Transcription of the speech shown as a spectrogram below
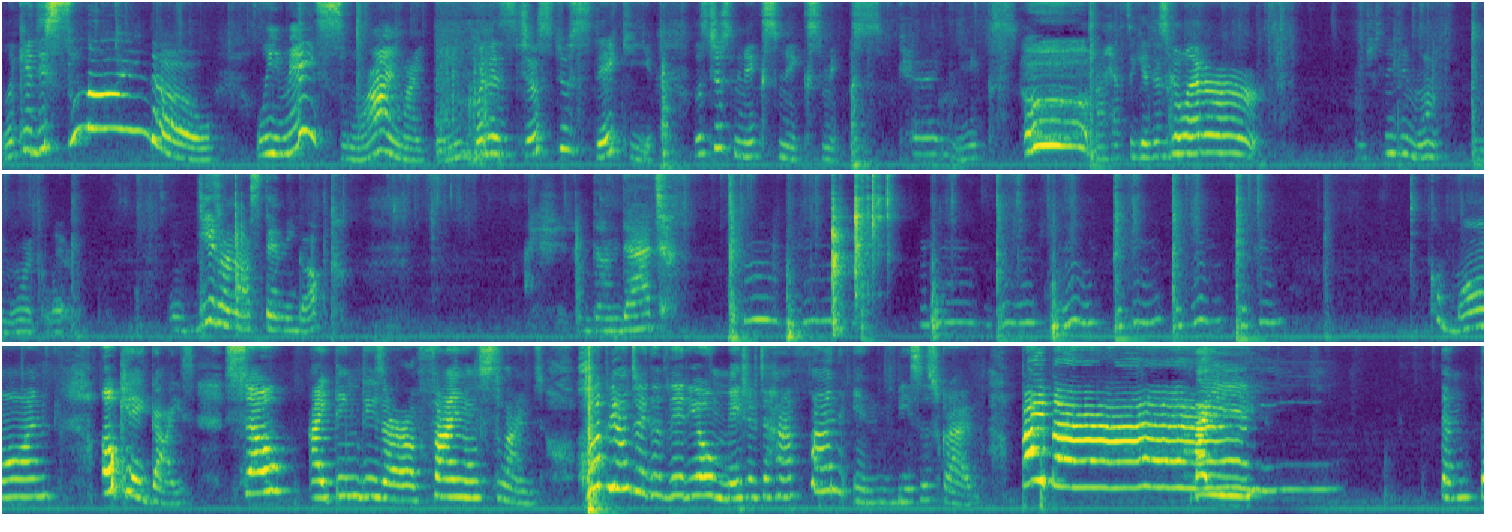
Look at this slime though. We made slime, I think, but it's just too sticky. Let's just mix, mix, mix. Okay, mix. I have to get this glitter. I'm just needing more, more glitter. These are not standing up. I should have done that. Come on. Okay, guys. So, I think these are our final slimes. Hope you enjoyed the video. Make sure to have fun and be subscribed. Bye-bye. Bye. Dun,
